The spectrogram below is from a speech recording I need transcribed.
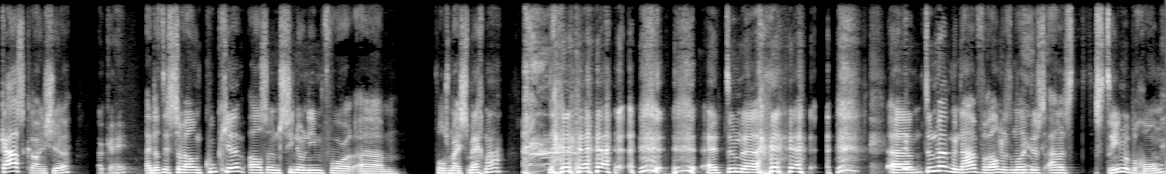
kaaskransje. Oké. En dat is zowel een koekje als een synoniem voor, ehm, volgens mij, smegma. en toen, eh, ehm, toen ik mijn naam veranderd, omdat ik dus aan het streamen begon.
